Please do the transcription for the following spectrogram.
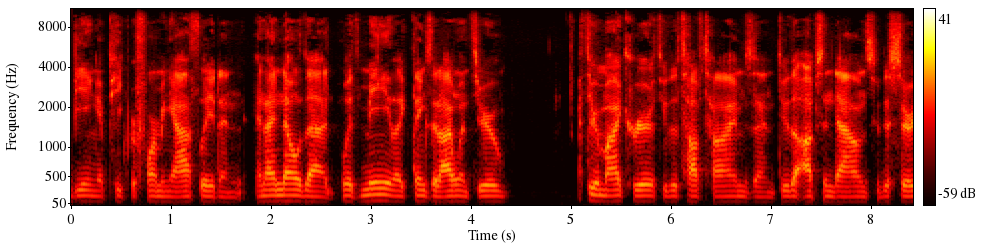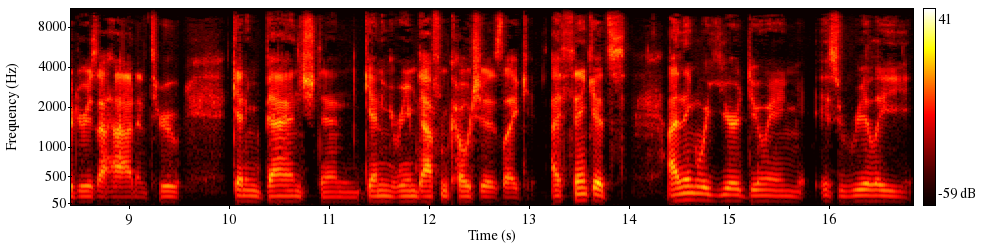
being a peak performing athlete. And and I know that with me like things that I went through through my career through the tough times and through the ups and downs through the surgeries I had and through getting benched and getting reamed out from coaches like I think it's I think what you're doing is really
